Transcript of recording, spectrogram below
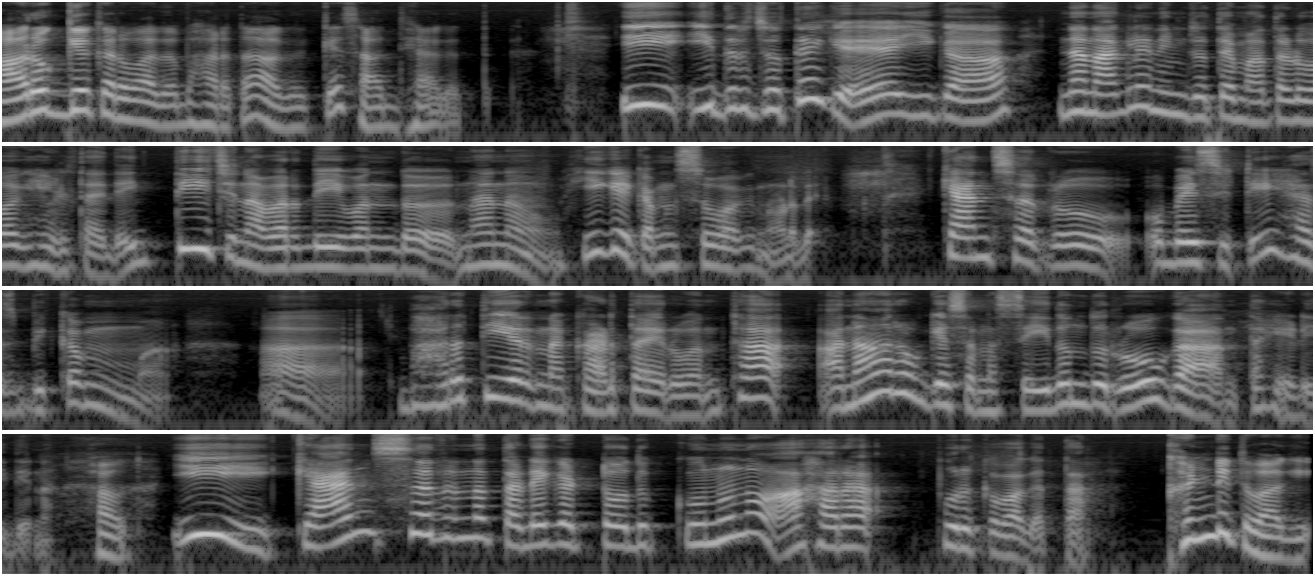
ಆರೋಗ್ಯಕರವಾದ ಭಾರತ ಆಗೋಕ್ಕೆ ಸಾಧ್ಯ ಆಗುತ್ತೆ. ಈ ಇದ್ರ ಜೊತೆಗೆ ಈಗ ನಾನು ಆಗಲೇ ನಿಮ್ಮ ಜೊತೆ ಮಾತಾಡುವಾಗ ಹೇಳ್ತಾ ಇದ್ದೆ ಇತ್ತೀಚಿನ ವರದಿ ಒಂದು ನಾನು ಹೀಗೆ ಗಮನಿಸುವಾಗ ನೋಡಿದೆ. ಕ್ಯಾನ್ಸರು ಒಬೆಸಿಟಿ ಹ್ಯಾಸ್ ಬಿಕಮ್ ಭಾರತೀಯರನ್ನ ಕಾಡ್ತಾ ಇರುವಂಥ ಅನಾರೋಗ್ಯ ಸಮಸ್ಯೆ ಇದೊಂದು ರೋಗ ಅಂತ ಹೇಳಿದ್ದೀನ. ಹೌದು. ಈ ಕ್ಯಾನ್ಸರ್ನ ತಡೆಗಟ್ಟೋದಕ್ಕೂ ಆಹಾರ ಪೂರಕವಾಗತ್ತಾ? ಖಂಡಿತವಾಗಿ.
